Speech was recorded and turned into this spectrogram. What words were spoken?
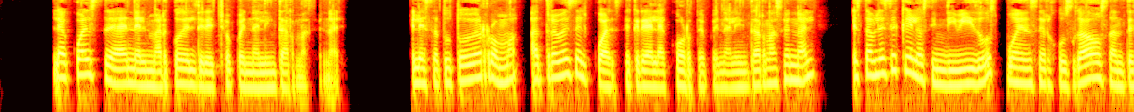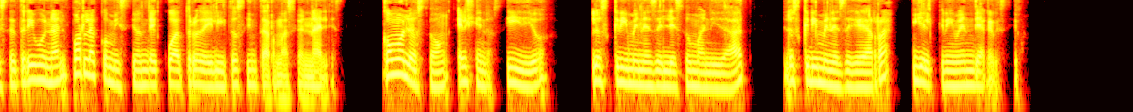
la cual se da en el marco del derecho penal internacional. El Estatuto de Roma, a través del cual se crea la Corte Penal Internacional, establece que los individuos pueden ser juzgados ante este tribunal por la comisión de cuatro delitos internacionales, como lo son el genocidio, los crímenes de lesa humanidad, los crímenes de guerra y el crimen de agresión.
